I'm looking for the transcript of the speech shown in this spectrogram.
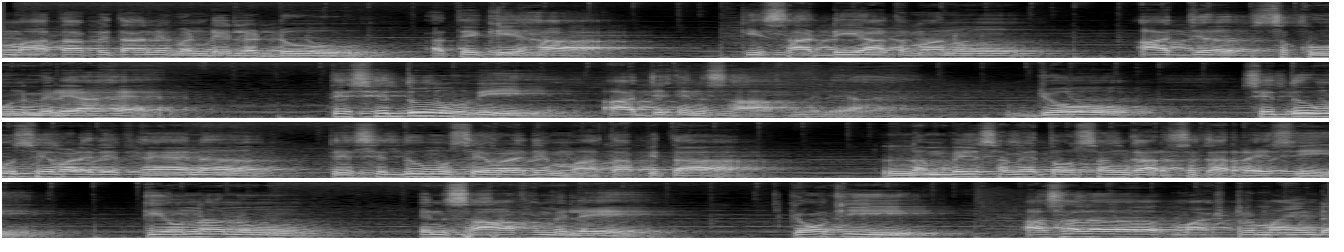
ਮਾਤਾ ਪਿਤਾ ਨੇ ਵੰਡੇ ਲੱਡੂ ਅਤੇ ਕਿਹਾ ਕਿ ਸਾਡੀ ਆਤਮਾ ਨੂੰ ਅੱਜ ਸਕੂਨ ਮਿਲਿਆ ਹੈ ਤੇ ਸਿੱਧੂ ਨੂੰ ਵੀ ਅੱਜ ਇਨਸਾਫ ਮਿਲਿਆ ਹੈ। ਜੋ ਸਿੱਧੂ ਮੂਸੇਵਾਲੇ ਦੇ ਫੈਨ ਤੇ ਸਿੱਧੂ ਮੂਸੇਵਾਲੇ ਦੇ ਮਾਤਾ ਪਿਤਾ ਲੰਬੇ ਸਮੇਂ ਤੋਂ ਸੰਘਰਸ਼ ਕਰ ਰਹੇ ਸੀ ਕਿ ਉਹਨਾਂ ਨੂੰ ਇਨਸਾਫ ਮਿਲੇ, ਕਿਉਂਕਿ ਅਸਲ ਮਾਸਟਰਮਾਈਂਡ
